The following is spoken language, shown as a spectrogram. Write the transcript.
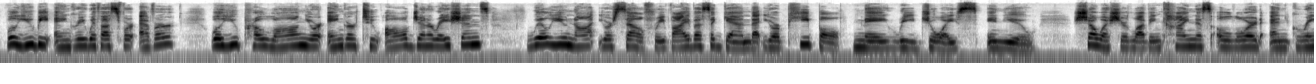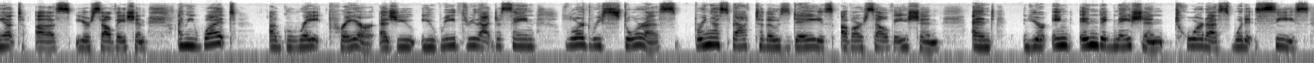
Will you be angry with us forever? Will you prolong your anger to all generations? Will you not yourself revive us again that your people may rejoice in you? Show us your loving kindness, O Lord, and grant us your salvation. I mean, what a great prayer as you you read through that just saying, Lord, restore us, bring us back to those days of our salvation and your in- indignation toward us would it cease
